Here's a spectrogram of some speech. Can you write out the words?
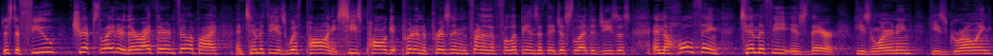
just a few trips later, they're right there in Philippi, and Timothy is with Paul, and he sees Paul get put into prison in front of the Philippians that they just led to Jesus. And the whole thing, Timothy is there. He's learning, he's growing.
